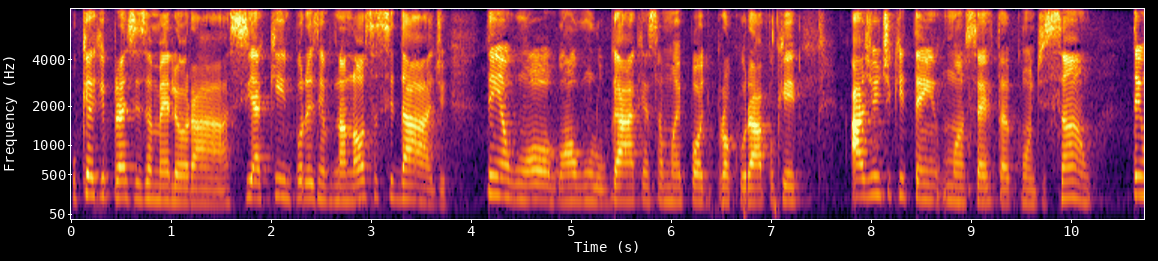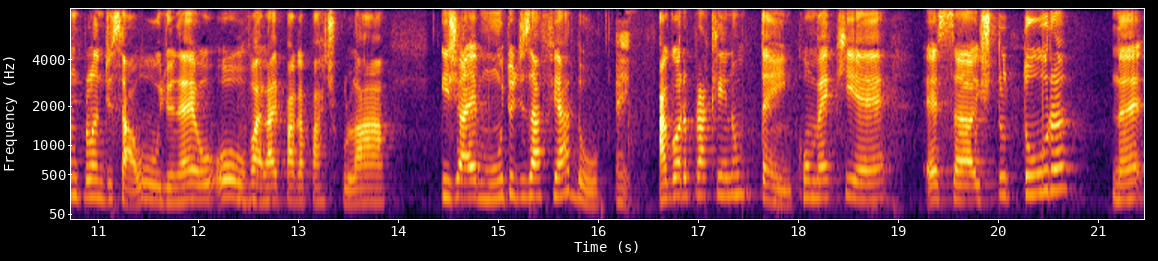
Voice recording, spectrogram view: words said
o que é que precisa melhorar? Se aqui, por exemplo, na nossa cidade, tem algum órgão, algum lugar que essa mãe pode procurar, porque a gente que tem uma certa condição tem um plano de saúde, né? Ou, ou uhum. vai lá e paga particular, e já é muito desafiador. É. Agora, para quem não tem, como é que é essa estrutura né,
